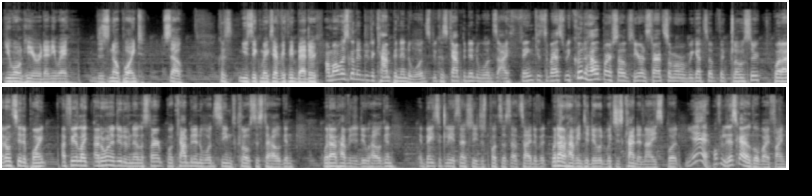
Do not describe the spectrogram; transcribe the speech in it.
you won't hear it anyway. There's no point. So, because music makes everything better. I'm always going to do the camping in the woods because camping in the woods I think is the best. We could help ourselves here and start somewhere where we get something closer, but I don't see the point. I feel like I don't want to do the vanilla start, but camping in the woods seems closest to Helgen without having to do Helgen. It basically essentially just puts us outside of it without having to do it, which is kind of nice. But yeah, hopefully this guy will go by fine.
